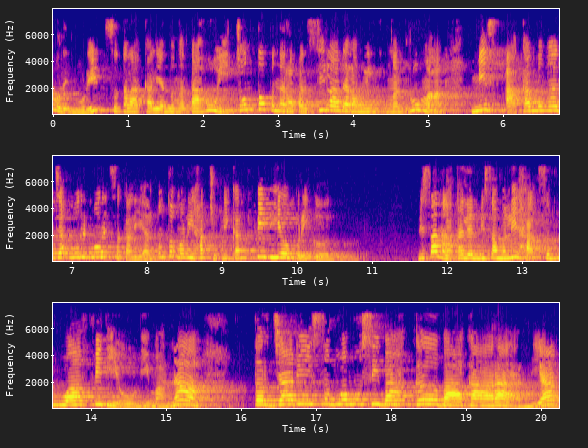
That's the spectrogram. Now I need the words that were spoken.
murid-murid, setelah kalian mengetahui contoh penerapan sila dalam lingkungan rumah, Miss akan mengajak murid-murid sekalian untuk melihat cuplikan video berikut. Di sana kalian bisa melihat sebuah video di mana terjadi sebuah musibah kebakaran ya.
